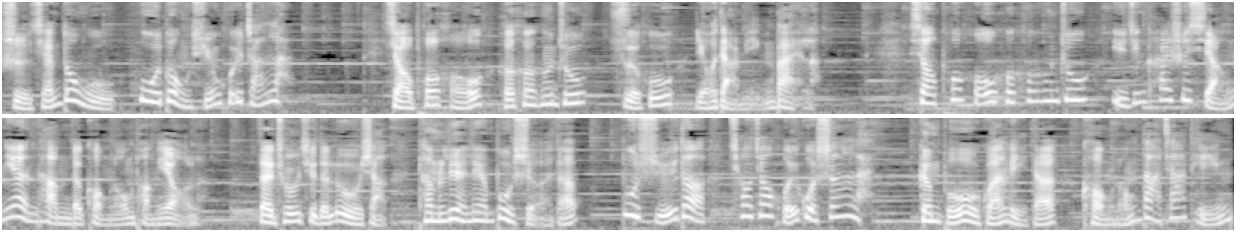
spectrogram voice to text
史前动物互动巡回展览。”小泼猴和哼哼猪似乎有点明白了。小泼猴和哼哼猪已经开始想念他们的恐龙朋友了，在出去的路上，他们恋恋不舍的，不时的悄悄回过身来，跟博物馆里的恐龙大家庭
